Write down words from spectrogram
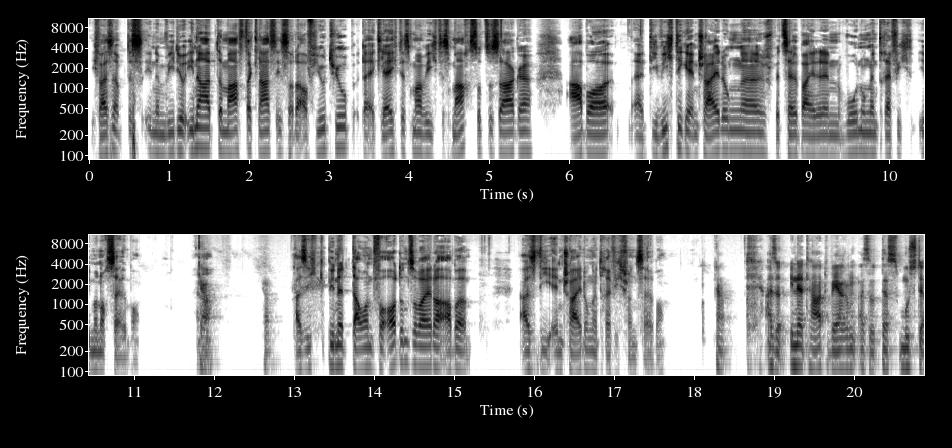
Ich weiß nicht, ob das in einem Video innerhalb der Masterclass ist oder auf YouTube. Da erkläre ich das mal, wie ich das mache sozusagen. Aber äh, die wichtige Entscheidung, äh, speziell bei den Wohnungen, treffe ich immer noch selber. Ja. ja. Also ich bin nicht dauernd vor Ort und so weiter, aber also die Entscheidungen treffe ich schon selber. Ja, also in der Tat wären, also das musste,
